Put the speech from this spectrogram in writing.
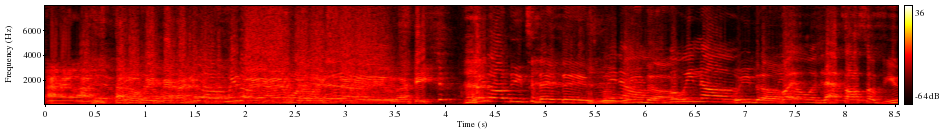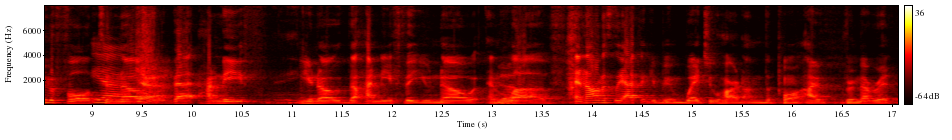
I, I, I don't, we don't- I, I don't want to like, like We don't need to name names, but We we, don't, know. but we know- We know. we know. But what that's is. also beautiful to know Yeah. that Hanif you know the Hanif that you know and Yeah. love. And honestly, I think you're being way too hard on the poem. I remember it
